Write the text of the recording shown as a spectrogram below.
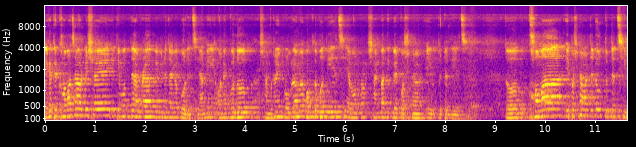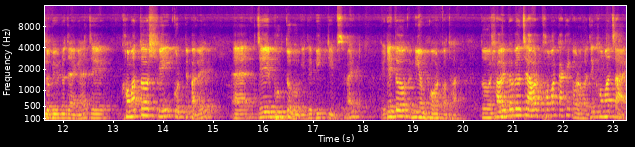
এক্ষেত্রে ক্ষমা চাওয়ার বিষয়ে ইতিমধ্যে আমরা বিভিন্ন জায়গায় বলেছি। আমি অনেকগুলো সাংগঠনিক প্রোগ্রামে বক্তব্য দিয়েছি এবং সাংবাদিকদের প্রশ্ন এই উত্তরটা দিয়েছি। তো ক্ষমা, এই প্রশ্নে আমার যেটা উত্তরটা ছিল বিভিন্ন জায়গায় যে ক্ষমা তো সেই করতে পারে যে ভুক্তভোগী, যে ভিকটিমস রাইট এটাই তো নিয়ম হওয়ার কথা। তো স্বাভাবিকভাবে হচ্ছে আবার ক্ষমা কাকে করা হয়? যে ক্ষমা চায়।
